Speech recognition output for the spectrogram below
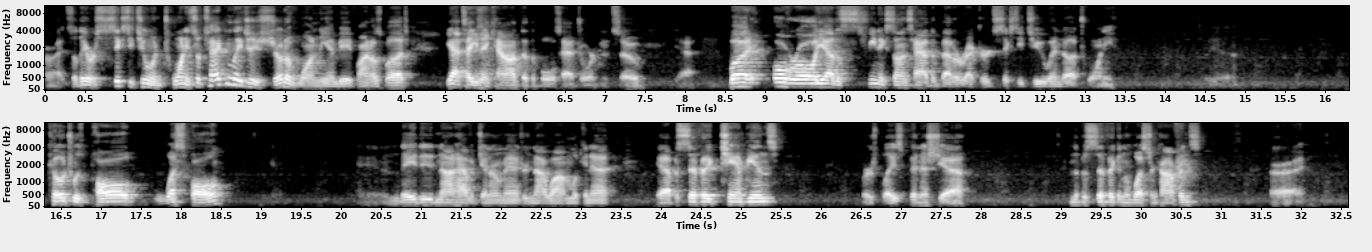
All right, so they were 62 and 20. So technically, they should have won the NBA Finals, but yeah, taking into account that the Bulls had Jordan. So yeah, but overall, yeah, the Phoenix Suns had the better record, 62 and uh, 20. So, yeah. Coach was Paul Westphal, and they did not have a general manager. Not what I'm looking at. Yeah, Pacific champions, first place finish. Yeah in the Pacific and the Western Conference. All right.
